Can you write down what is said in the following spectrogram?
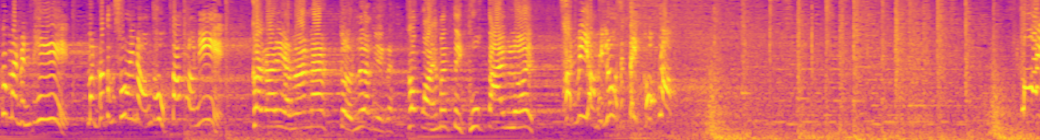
ก็มันเป็นพี่ มันก็ต้องช่วยน้องถูกต้องแล้วนี่ก็ได้ อย่างนั้นนะ เกิดเรื่องอีกนะก็ปล่อยให้มันติดคุกตายไปเลย ฉันไม่ยอมให้ลูกฉันติดคุกหรอกปล่อย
